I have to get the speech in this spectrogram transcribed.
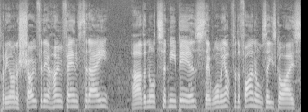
putting on a show for their home fans today are the North Sydney Bears. They're warming up for the finals, these guys,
